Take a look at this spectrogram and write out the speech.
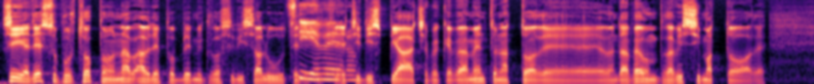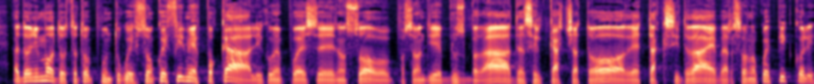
Sì, adesso purtroppo non ha, dei problemi grossi di salute sì, e ci dispiace perché è veramente un attore, davvero un bravissimo attore. Ad ogni modo, appunto, quei, sono quei film epocali, come può essere, non so, possiamo dire Blues Brothers, Il Cacciatore, Taxi Driver, sono quei piccoli,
